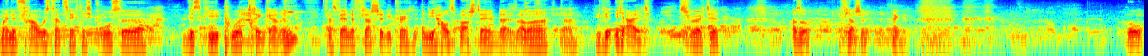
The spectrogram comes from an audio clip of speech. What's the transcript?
Meine Frau ist tatsächlich große Whisky-Pur-Trinkerin. Das wäre eine Flasche, die könnte ich in die Hausbar stellen. Da ist aber, da, die wird nicht alt. Schwöre ich dir. Also, die Flasche. Danke. Oh,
